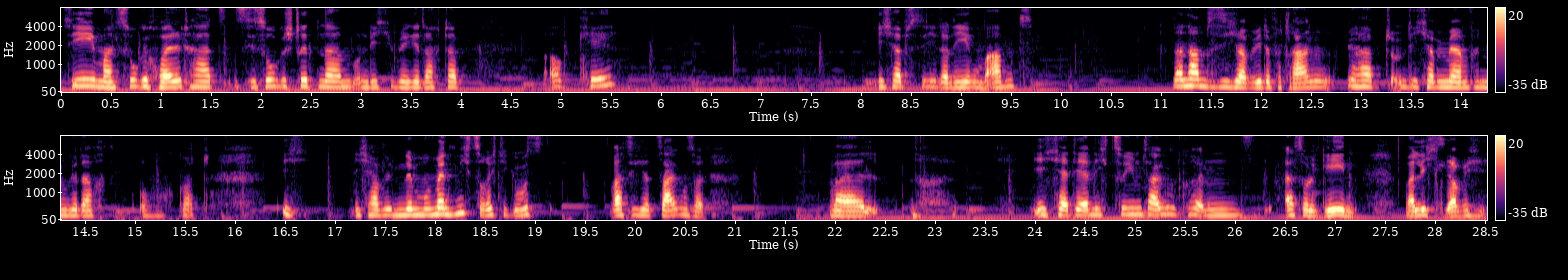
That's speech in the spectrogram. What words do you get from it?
Sie mal so geheult hat, sie so gestritten haben und ich mir gedacht habe, okay. Ich habe sie dann nie umarmt. Dann haben sie sich ja wieder vertragen gehabt und ich habe mir einfach nur gedacht, oh Gott, ich, ich habe in dem Moment nicht so richtig gewusst, was ich jetzt sagen soll. Weil ich hätte ja nicht zu ihm sagen können, er soll gehen. Weil ich glaube ich,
